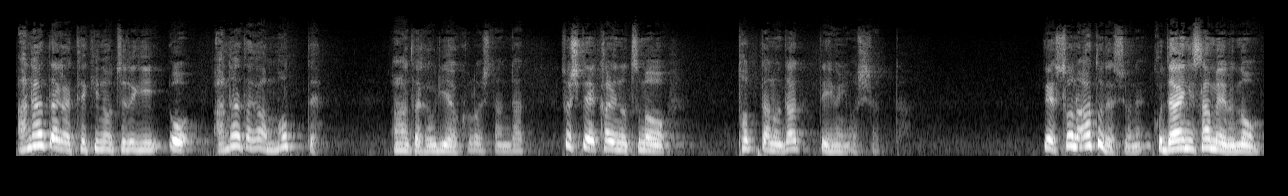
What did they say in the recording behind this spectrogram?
あなたが敵の剣をあなたが持ってあなたがウリアを殺したんだ。そして彼の妻を取ったのだっていうふうにおっしゃった。でその後ですよね。これ第二サムエルの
